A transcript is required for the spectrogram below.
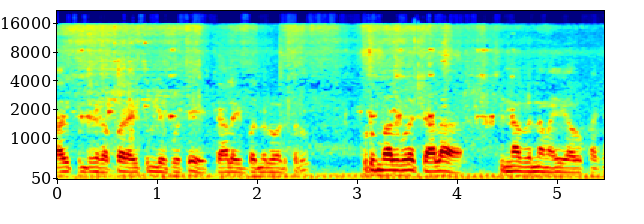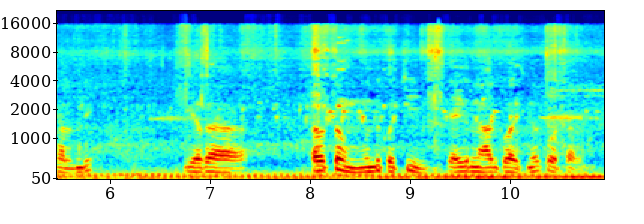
ఆదుకుంటుంది తప్ప రైతులు లేకపోతే చాలా ఇబ్బందులు పడతారు. కుటుంబాలు కూడా చాలా చిన్న భిన్నం అయ్యే అవకాశాలు ఉంది. ఈ యొక్క ప్రభుత్వం ముందుకొచ్చి రైతులను ఆదుకోవాల్సిందిగా కోరుతారు.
